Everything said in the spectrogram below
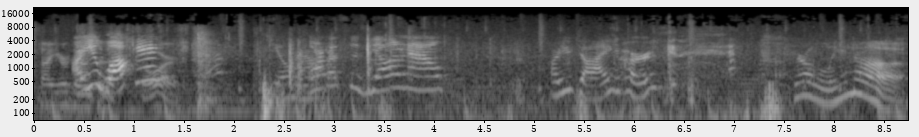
thought you were Are you to walking? store. Is yellow now. Are you dying? Hers. Carolina.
